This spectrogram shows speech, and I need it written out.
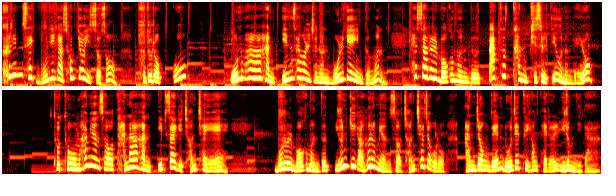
크림색 무늬가 섞여 있어서 부드럽고 온화한 인상을 주는 몰개인 금은 햇살을 머금은 듯 따뜻한 빛을 띄우는데요. 도톰하면서 단아한 잎사귀 전체에 물을 머금은 듯 윤기가 흐르면서 전체적으로 안정된 로제트 형태를 이룹니다.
